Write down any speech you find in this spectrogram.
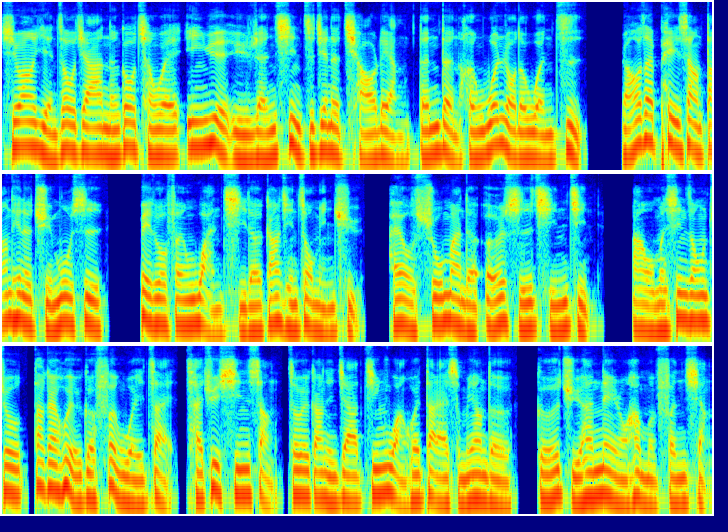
希望演奏家能够成为音乐与人性之间的桥梁等等很温柔的文字，然后再配上当天的曲目是贝多芬晚期的钢琴奏鸣曲，还有舒曼的儿时情景啊，我们心中就大概会有一个氛围在，才去欣赏这位钢琴家今晚会带来什么样的格局和内容和我们分享。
